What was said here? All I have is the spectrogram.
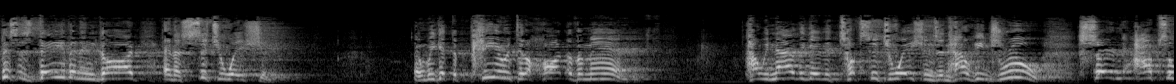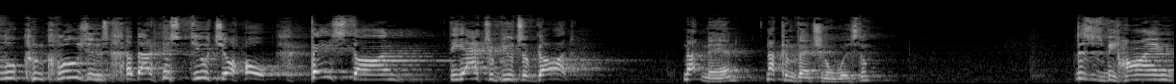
This is David and God and a situation. And we get to peer into the heart of a man how he navigated tough situations and how he drew certain absolute conclusions about his future hope based on the attributes of God. Not man, not conventional wisdom. This is behind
